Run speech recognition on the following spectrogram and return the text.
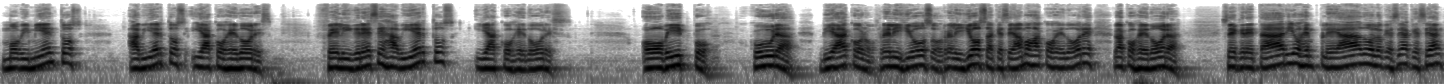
movimientos abiertos y acogedores, feligreses abiertos y acogedores, obispo, cura, diácono, religioso, religiosa, que seamos acogedores o acogedoras secretarios, empleados, lo que sea, que sean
